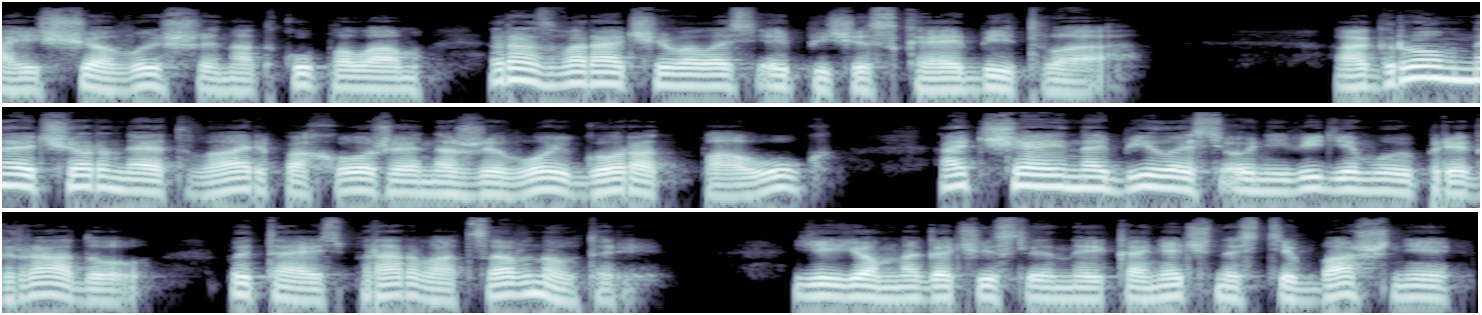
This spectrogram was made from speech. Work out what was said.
А еще выше, над куполом, разворачивалась эпическая битва. Огромная черная тварь, похожая на живой город-паук, отчаянно билась о невидимую преграду, пытаясь прорваться внутрь. Ее многочисленные конечности башни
